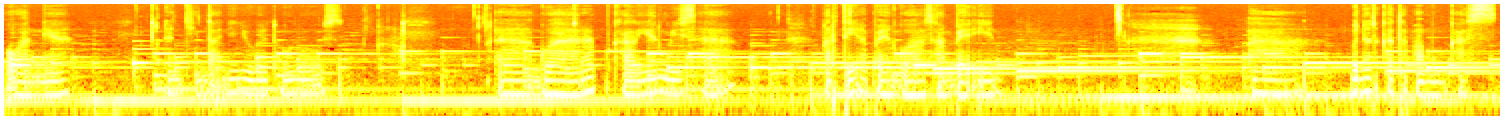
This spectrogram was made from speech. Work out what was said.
kelakuannya dan cintanya juga tulus. Uh, gue harap kalian bisa ngerti apa yang gue sampein uh, bener kata pamungkas.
